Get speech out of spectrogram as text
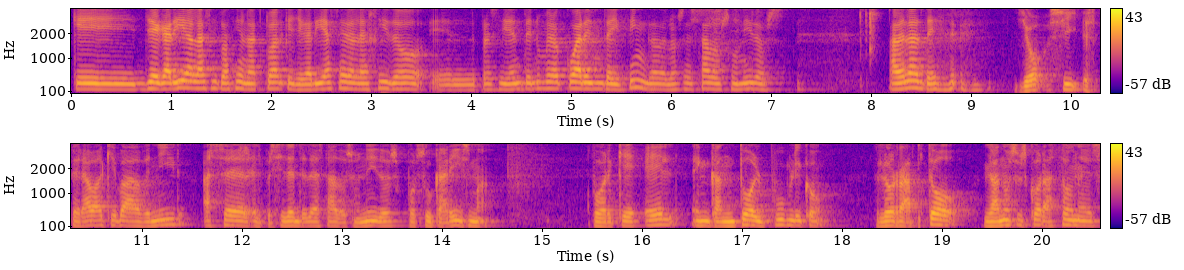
que llegaría a la situación actual, que llegaría a ser elegido el presidente número 45 de los Estados Unidos? Adelante. Yo sí esperaba que iba a venir a ser el presidente de Estados Unidos por su carisma, porque él encantó al público, lo raptó, ganó sus corazones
